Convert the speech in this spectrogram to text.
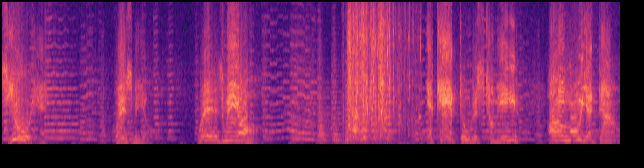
It's you again. Where's me all? Where's me all? You can't do this to me. I'll mow you down.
